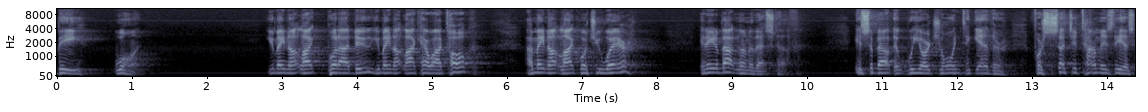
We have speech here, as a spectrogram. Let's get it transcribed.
be one. You may not like what I do. You may not like how I talk. I may not like what you wear. It ain't about none of that stuff. It's about that we are joined together for such a time as this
